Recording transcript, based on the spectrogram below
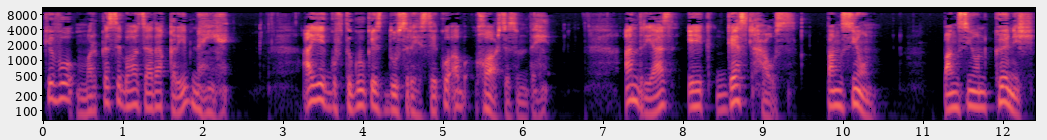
کہ وہ مرکز سے بہت زیادہ قریب نہیں ہے آئیے گفتگو کے اس دوسرے حصے کو اب غور سے سنتے ہیں۔ اندریاز ایک گیسٹ ہاؤس پنکسیون پنکسیون کینش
